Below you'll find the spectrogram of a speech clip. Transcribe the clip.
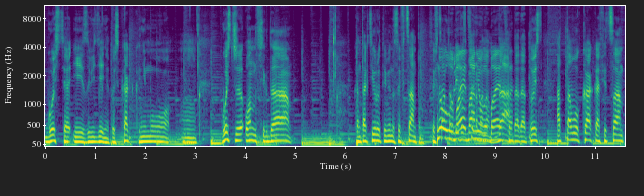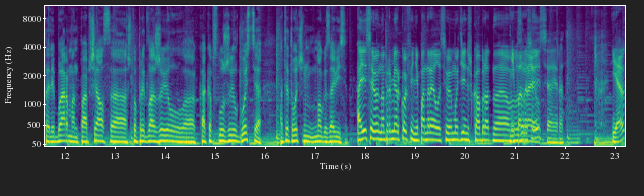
гостя и заведения. То есть как к нему... Гость же, он всегда контактирует именно с официантом. С официантом либо с Ну, улыбается, не барменом. улыбается. Да, да, да. То есть от того, как официант или бармен пообщался, что предложил, э, как обслужил гостя, от этого очень много зависит. А если, например, кофе не понравилось, вы ему денежку обратно не возвращаете? понравился Айрат. Я,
